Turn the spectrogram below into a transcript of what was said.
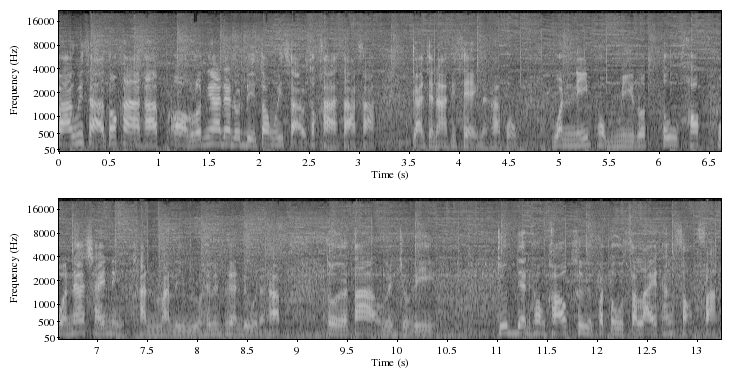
ปาร์ควิสาออโตคาร์ครับ ออกรถง่ายได้รถดีต้องวิสาออโตคาร์สาขาการจนาพิเศษนะครับผมวันนี้ผมมีรถตู้ครอบครัวน่าใช้ 1 คันมารีวิวให้เพื่อนๆดูนะครับ Toyota Ventury จุดเด่นของเขาคือประตูสไลด์ทั้ง 2 ฝั่ง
